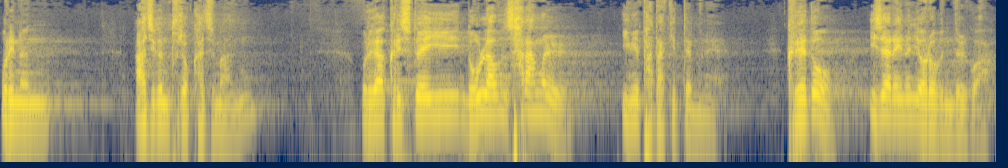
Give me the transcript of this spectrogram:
우리는 아직은 부족하지만 우리가 그리스도의 이 놀라운 사랑을 이미 받았기 때문에 그래도 이 자리에 있는 여러분들과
